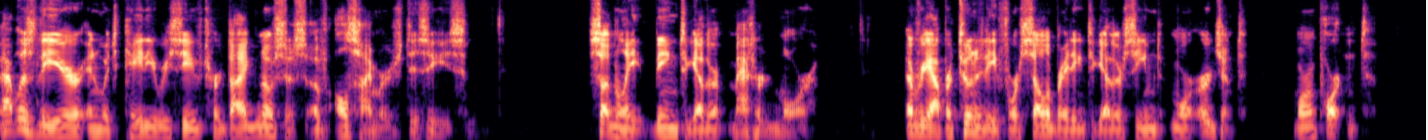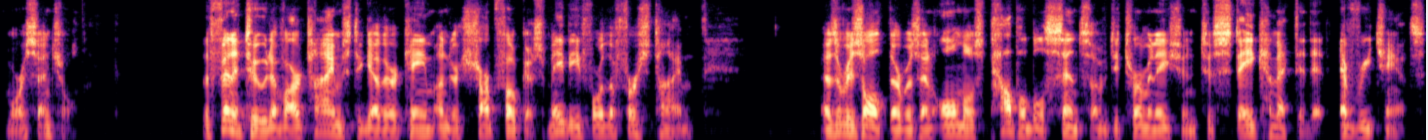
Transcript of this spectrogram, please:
That was the year in which Katie received her diagnosis of Alzheimer's disease. Suddenly, being together mattered more. Every opportunity for celebrating together seemed more urgent, more important, more essential. The finitude of our times together came under sharp focus, maybe for the first time. As a result, there was an almost palpable sense of determination to stay connected at every chance.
